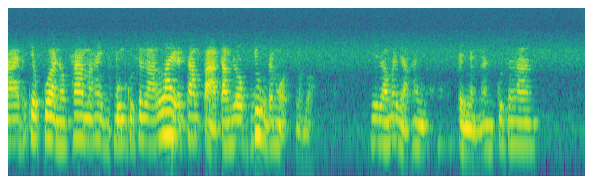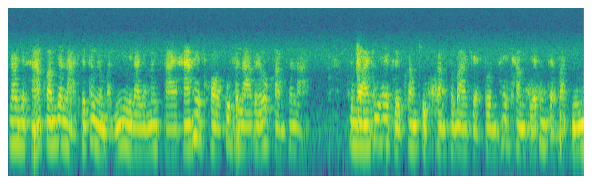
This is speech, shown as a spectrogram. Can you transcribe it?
ตายไปเที่ยวกวนเอาผ้ามาให้บุญกุศลาไล่กันตามป่าตามโลกยุ่งไปหมดเราบอก นี่เราไม่อยากให้เป็นอย่างนั้นกุศลา เราจะหาความฉลาดจะตั้งแต่บัดนี้เวลายังไม่ตายหาให้พอกุศลาไปว่าความฉลาดอุบายที่ให้เกิดความสุขความสบายแก่ตนให้ทำเสียตั้งแต่บัดนี้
